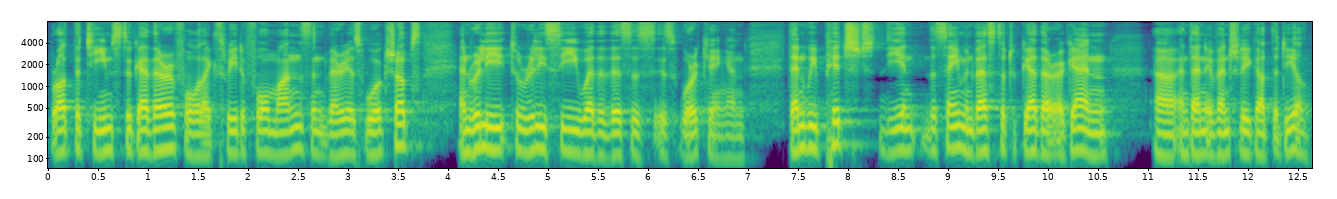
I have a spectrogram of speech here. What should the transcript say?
brought the teams together for like three to four months in various workshops and really to really see whether this is, is working. And then we pitched the, the same investor together again uh, and then eventually got the deal.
